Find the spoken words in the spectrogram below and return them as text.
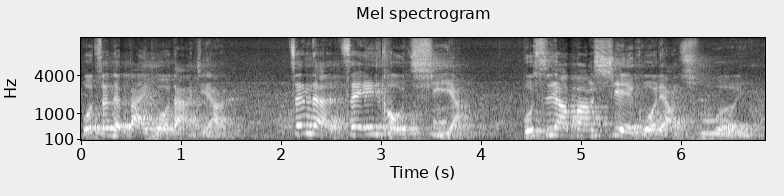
我真的拜托大家，真的这一口气呀，不是要帮谢国良出而已啊，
